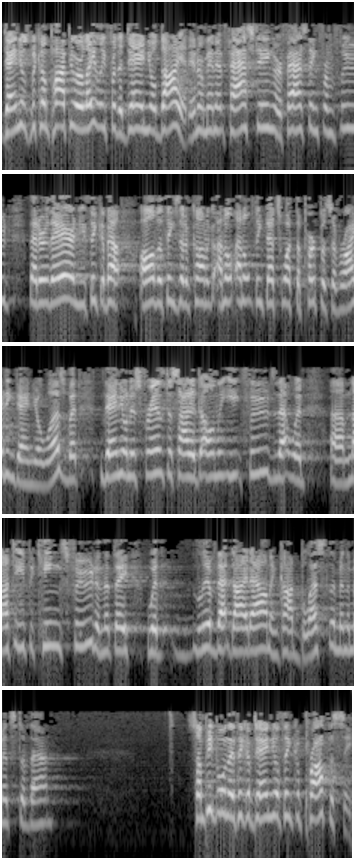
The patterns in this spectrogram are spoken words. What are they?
Daniel's become popular lately for the Daniel diet, intermittent fasting or fasting from food that are there. And you think about all the things that have gone. I don't, I don't think that's what the purpose of writing Daniel was, but Daniel and his friends decided to only eat foods that would, um, not to eat the king's food and that they would live that diet out and God blessed them in the midst of that. Some people when they think of Daniel think of prophecy.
